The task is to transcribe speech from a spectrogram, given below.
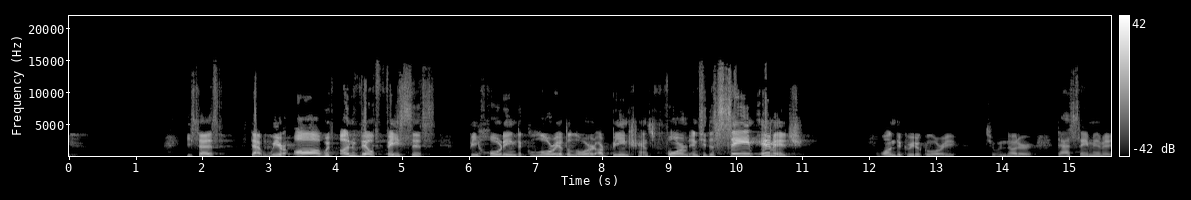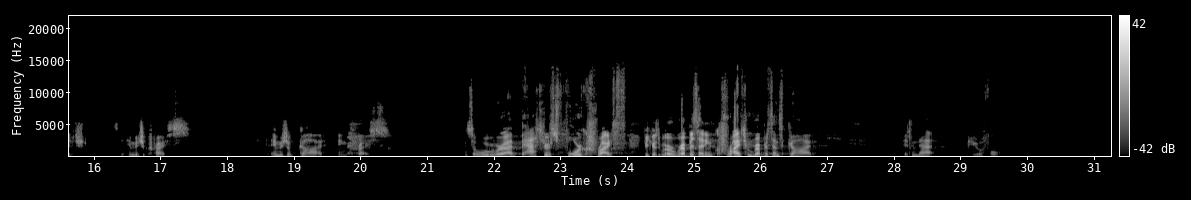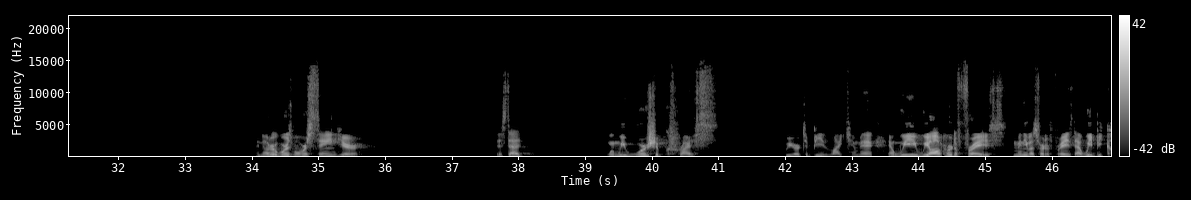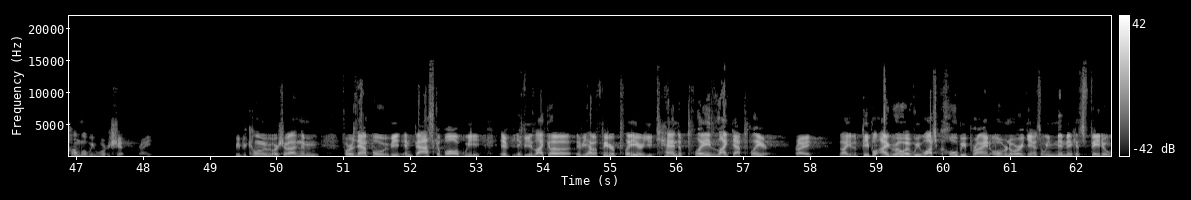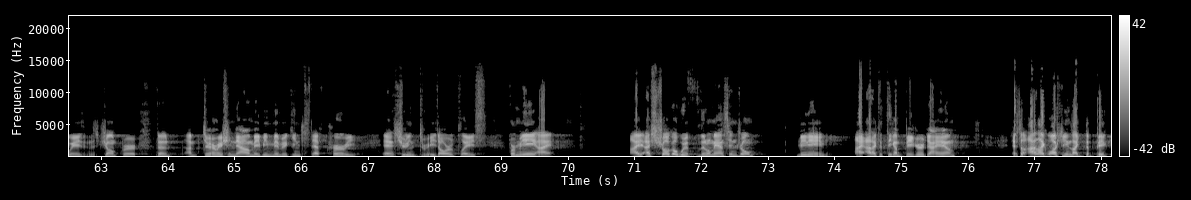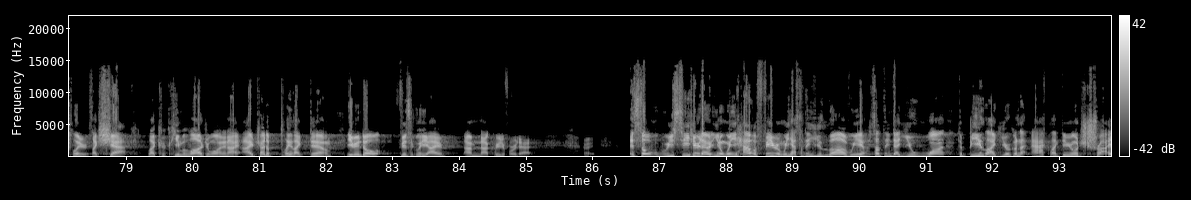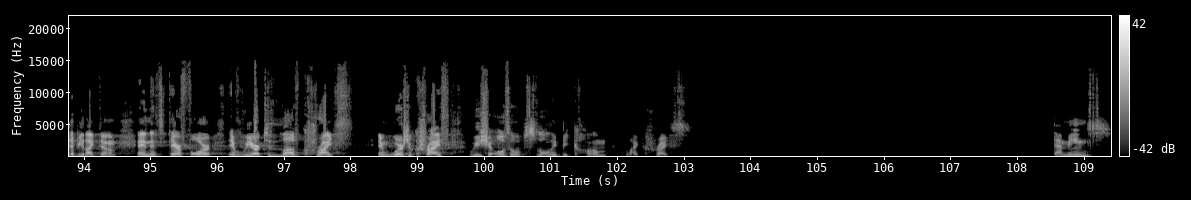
He says that we are all with unveiled faces beholding the glory of the Lord, are being transformed into the same image. One degree of glory to another. That same image is the image of Christ. The image of God in Christ. And so we're ambassadors for Christ because we're representing Christ who represents God. Isn't that beautiful? In other words, what we're saying here is that when we worship Christ, we are to be like him. And, and we, we all heard a phrase, many of us heard a phrase that we become what we worship, right? We become what we worship. at. And then, for example, you, in basketball, we, if, if you like a, if you have a favorite player, you tend to play like that player, right? Like the people I grew up with, we watched Kobe Bryant over and over again, so we mimic his fadeaways and his jumper. The um, generation now may be mimicking Steph Curry and shooting threes all over the place. For me, I, I, I struggle with little man syndrome, meaning I, I like to think I'm bigger than I am. And so I like watching like the big players, like Shaq, like Hakeem Olajuwon, and I, I try to play like them, even though physically I, I'm not created for that. Right? And so we see here that, you know, when you have a favorite, when you have something you love, when you have something that you want to be like, you're going to act like them. You're going to try to be like them. And it's therefore, if we are to love Christ and worship Christ, we should also slowly become like Christ. That means,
